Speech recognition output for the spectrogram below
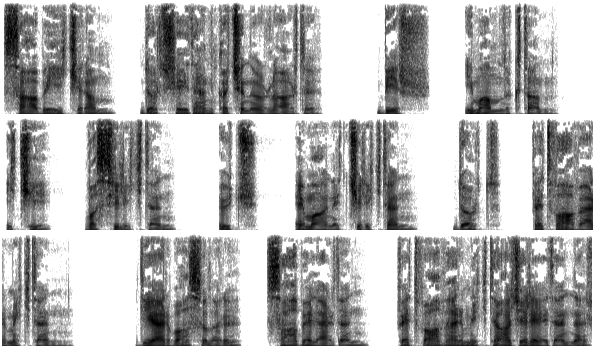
sahabe-i kiram dört şeyden kaçınırlardı. 1. İmamlıktan 2. Vasilikten 3. Emanetçilikten 4. Fetva vermekten. Diğer bazıları sahabelerden fetva vermekte acele edenler,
